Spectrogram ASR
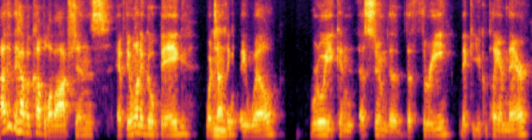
I think they have a couple of options. If they want to go big, which mm. I think they will, Rui can assume the the three that you can play him there.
